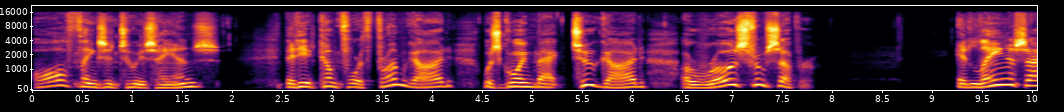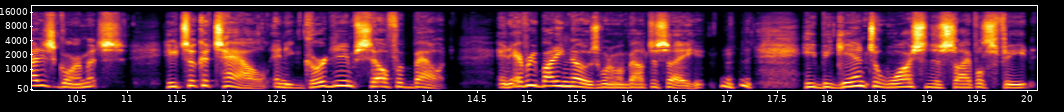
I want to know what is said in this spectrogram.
all things into his hands, that he had come forth from God, was going back to God, arose from supper, and laying aside his garments, he took a towel and he girded himself about. And everybody knows what I'm about to say. he began to wash the disciples' feet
